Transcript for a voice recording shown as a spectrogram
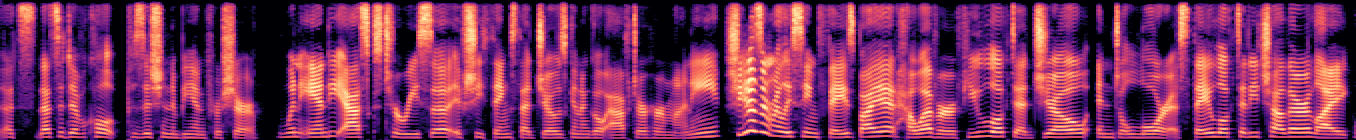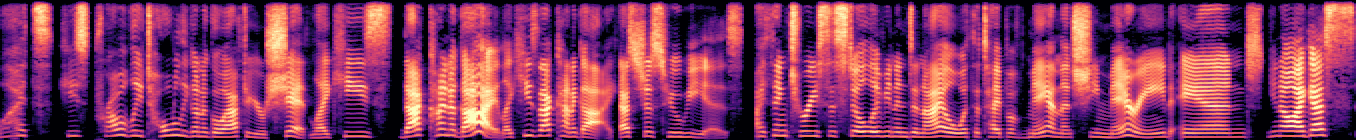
that's that's a difficult position to be in for sure. When Andy asks Teresa if she thinks that Joe's gonna go after her money, she doesn't really seem phased by it. However, if you looked at Joe and Dolores, they looked at each other like, What? He's probably totally gonna go after your shit. Like, he's that kind of guy. Like, he's that kind of guy. That's just who he is. I think Teresa's still living in denial with the type of man that she married. And, you know, I guess,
